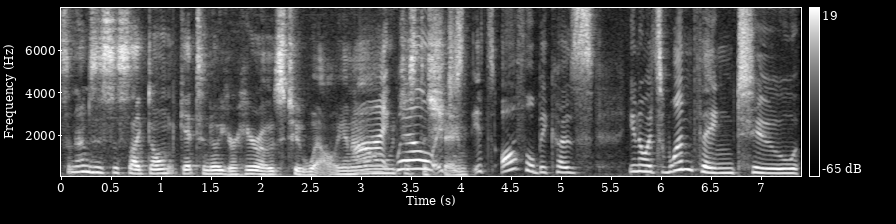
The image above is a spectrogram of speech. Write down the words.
sometimes it's just like don't get to know your heroes too well. You know, I, Just well, a it just it's awful because you know it's one thing to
